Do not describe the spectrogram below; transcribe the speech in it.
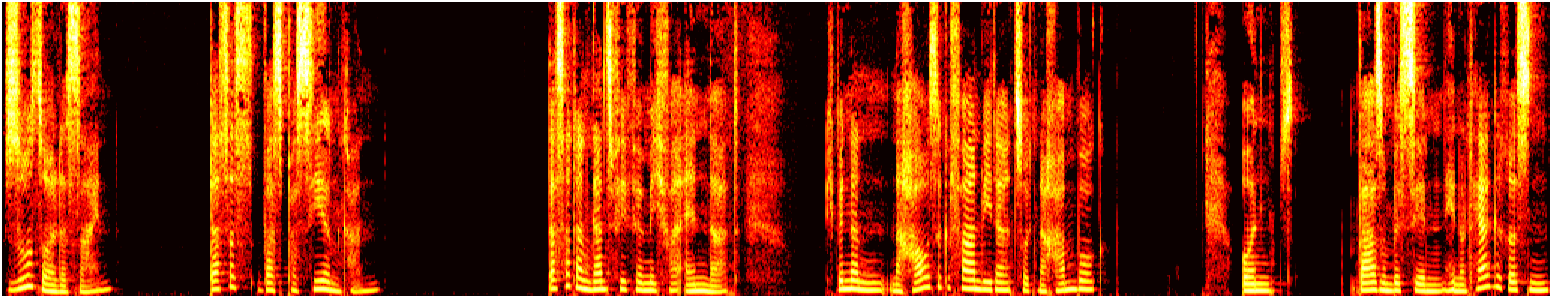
so soll es sein. Das ist, was passieren kann. Das hat dann ganz viel für mich verändert. Ich bin dann nach Hause gefahren wieder, zurück nach Hamburg und war so ein bisschen hin und her gerissen,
